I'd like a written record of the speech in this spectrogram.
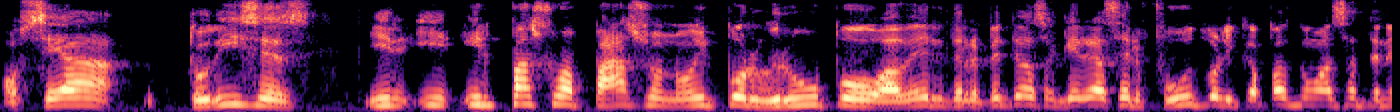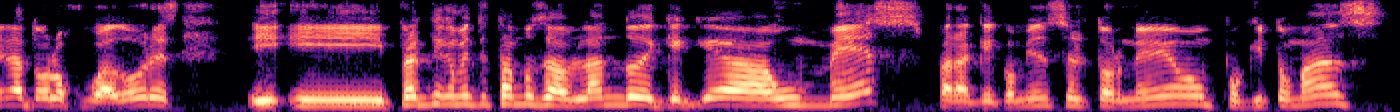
o sea, tú dices, Ir, ir, paso a paso, no ir por grupo, a ver, de repente vas a querer hacer fútbol y capaz no vas a tener a todos los jugadores. Y, prácticamente estamos hablando de que queda un mes para que comience el torneo, un poquito más,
